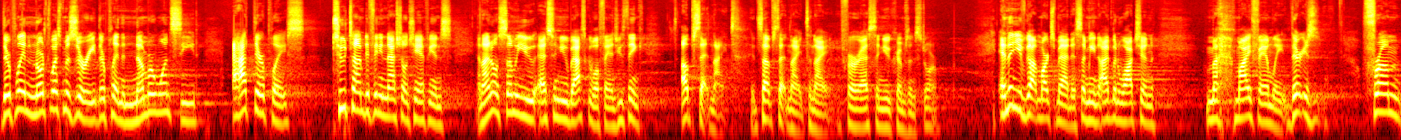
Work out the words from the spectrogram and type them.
They're playing in Northwest Missouri. They're playing the number one seed at their place, two time defending national champions. And I know some of you SNU basketball fans, you think upset night. It's upset night tonight for SNU Crimson Storm. And then you've got March Madness. I mean, I've been watching my, my family. There is, from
